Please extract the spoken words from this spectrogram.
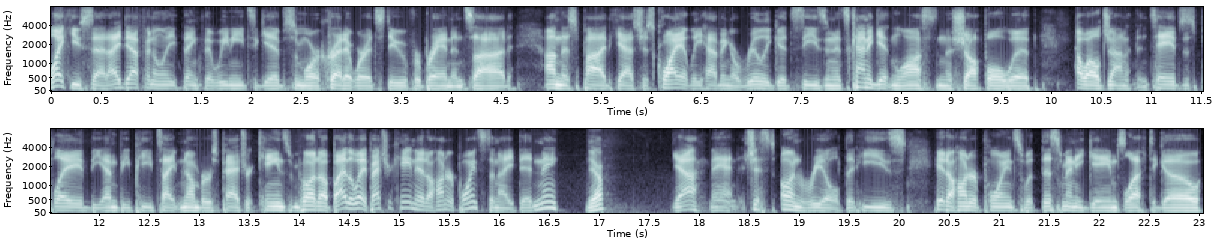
like you said, I definitely think that we need to give some more credit where it's due for Brandon Saad on this podcast. Just quietly having a really good season. It's kind of getting lost in the shuffle with how well Jonathan Toews has played, the MVP type numbers Patrick Kane's been put up. By the way, Patrick Kane had 100 points tonight, didn't he? Yeah. Yeah, man, it's just unreal that he's hit 100 points with this many games left to go.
